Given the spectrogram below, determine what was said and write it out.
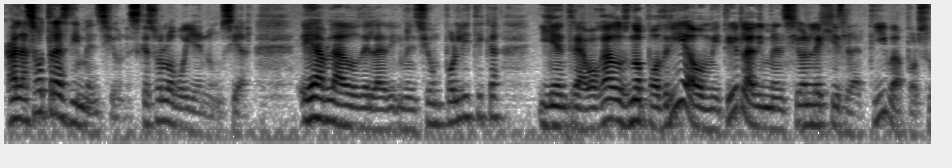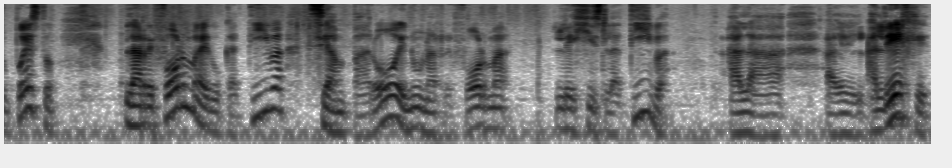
a las otras dimensiones, que solo voy a enunciar. He hablado de la dimensión política y entre abogados no podría omitir la dimensión legislativa, por supuesto. La reforma educativa se amparó en una reforma legislativa al, eje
